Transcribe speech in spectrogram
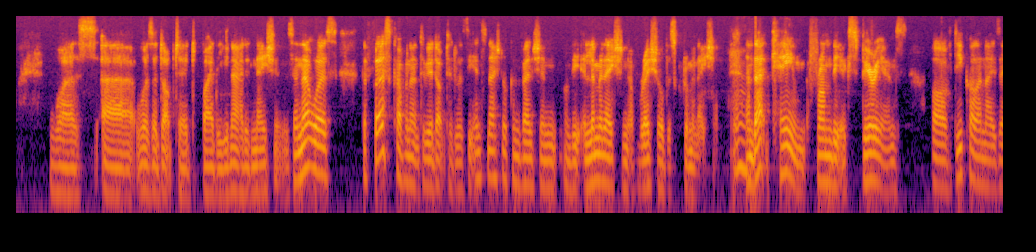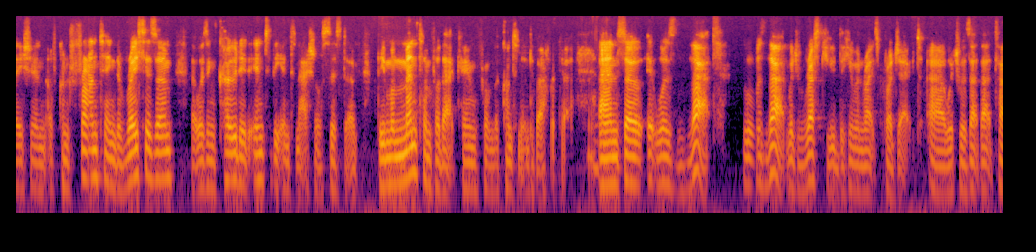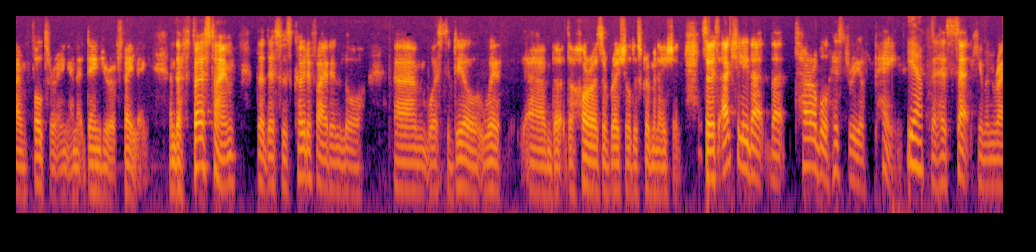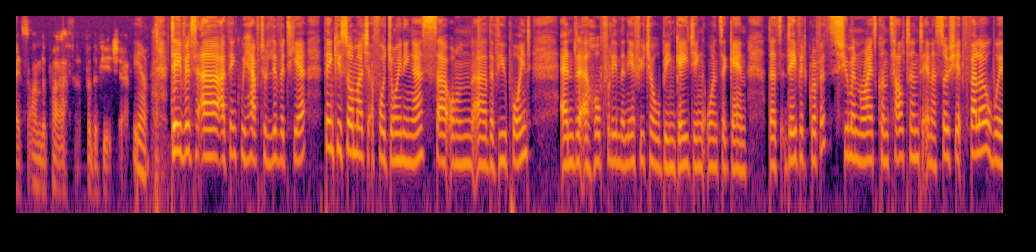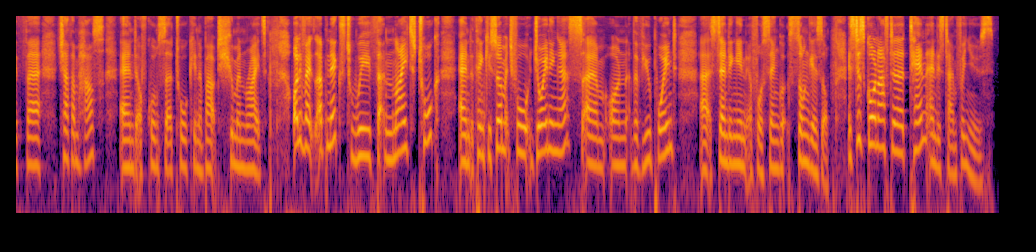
was uh, was adopted by the United Nations, and that was the first covenant to be adopted was the International Convention on the Elimination of Racial Discrimination, mm. and that came from the experience of decolonization, of confronting the racism that was encoded into the international system. The momentum for that came from the continent of Africa. Mm-hmm. And so it was that. Was that which rescued the Human Rights Project, uh, which was at that time faltering and at danger of failing. And the first time that this was codified in law um, was to deal with um, the the horrors of racial discrimination. So it's actually that that terrible history of pain yeah. that has set human rights on the path for the future. Yeah, David, uh, I think we have to live it here. Thank you so much for joining us uh, on uh, the Viewpoint, and uh, hopefully in the near future we'll be engaging once again. That's David Griffiths, human rights consultant and associate fellow with uh, Chatham House, and of course uh, talking about human rights. Oliver is up next with Night Talk, and thank you so much for joining us um, on The Viewpoint, uh, standing in for Songezo. It's just gone after 10 and it's time for news.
